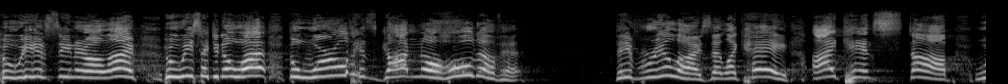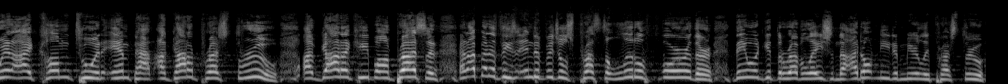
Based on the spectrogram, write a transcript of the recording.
who we have seen in our life who we said, you know what? The world has gotten a hold of it. They've realized that, like, hey, I can't stop when I come to an impasse. I've got to press through. I've got to keep on pressing. And I bet if these individuals pressed a little further, they would get the revelation that I don't need to merely press through,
